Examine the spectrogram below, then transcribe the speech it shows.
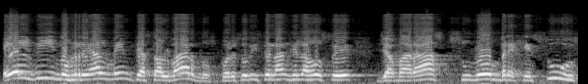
Él vino realmente a salvarnos. Por eso dice el ángel a José, llamarás su nombre Jesús,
